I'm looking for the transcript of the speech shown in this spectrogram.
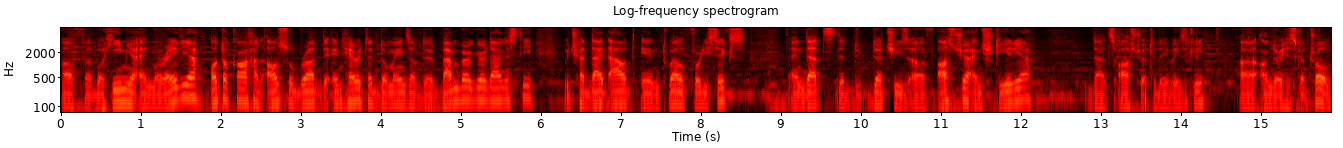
of uh, Bohemia and Moravia, Ottokar had also brought the inherited domains of the Bamberger dynasty, which had died out in 1246, and that's the duchies of Austria and Styria, that's Austria today basically, uh, under his control.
